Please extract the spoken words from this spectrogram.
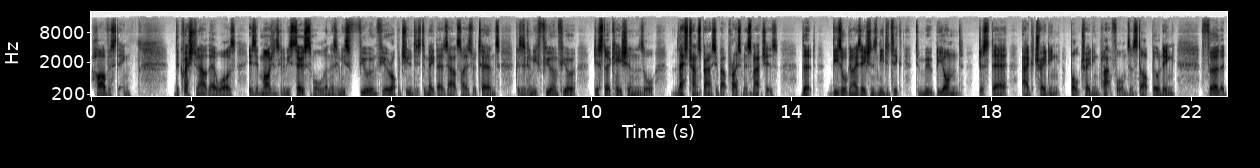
harvesting. the question out there was is it margins going to be so small and there's going to be fewer and fewer opportunities to make those outsized returns because there's going to be fewer and fewer dislocations or less transparency about price mismatches that these organizations needed to to move beyond just their ag trading bulk trading platforms and start building further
